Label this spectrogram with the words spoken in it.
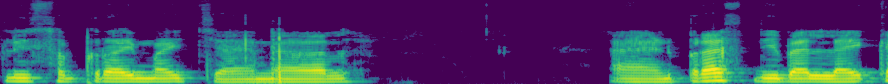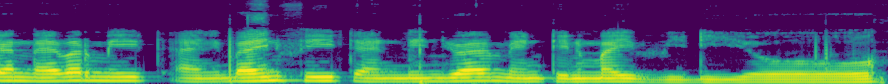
please subscribe my channel and press the bell icon. Never meet any benefit and enjoyment in my video.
